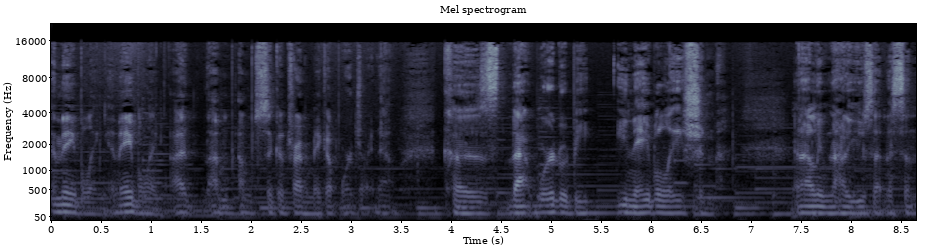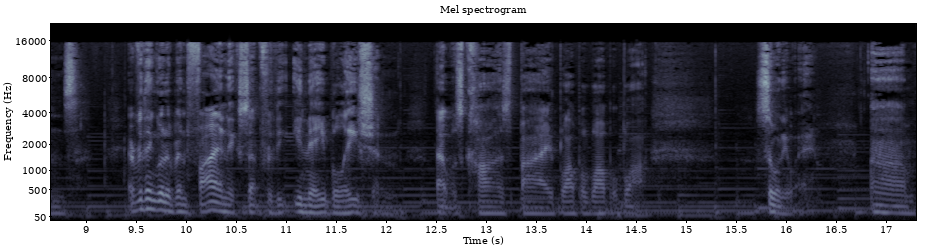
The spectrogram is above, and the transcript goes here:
enabling, enabling. I, I'm, I'm sick of trying to make up words right now because that word would be enablation. And I don't even know how to use that in a sentence. Everything would have been fine except for the enablation that was caused by blah, blah, blah, blah, blah. So, anyway, um,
